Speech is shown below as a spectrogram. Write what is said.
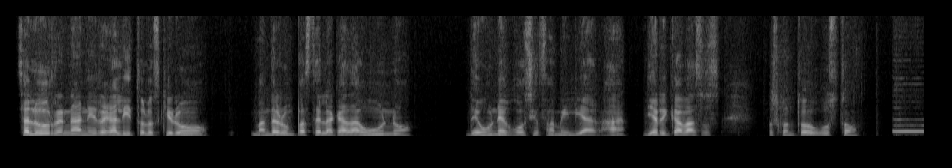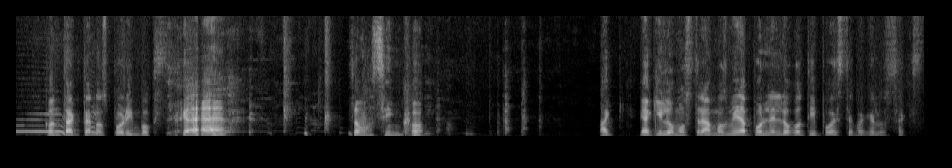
Saludos Renan y Regalito, los quiero mandar un pastel a cada uno de un negocio familiar. Ah, Jerry Cavazos, pues con todo gusto. Contáctanos por inbox. Somos cinco. Aquí, aquí lo mostramos, mira, ponle el logotipo este para que lo saques.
